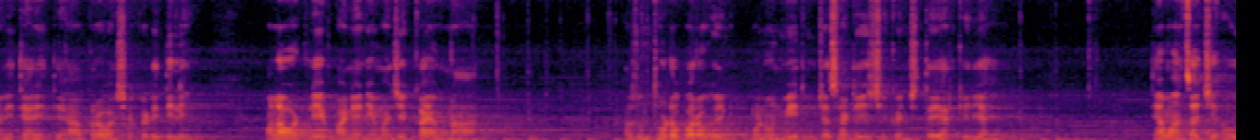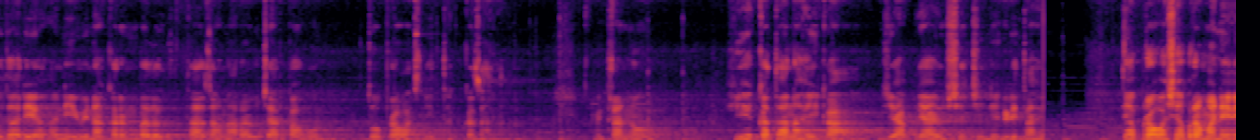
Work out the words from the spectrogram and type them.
आणि त्याने त्या प्रवाशाकडे दिले. मला वाटले पाण्याने माझे काय होणार? अजून थोडं बरं होईल म्हणून मी तुमच्यासाठी चिकनची तयार केली आहे. त्या माणसाचे औदार्य आणि विनाकारण बदलता जाणारा विचार पाहून तो प्रवासी थक्क झाला. मित्रांनो ही एक कथा नाही का जी आपल्या आयुष्याची निगडीत आहे? त्या प्रवाशाप्रमाणे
